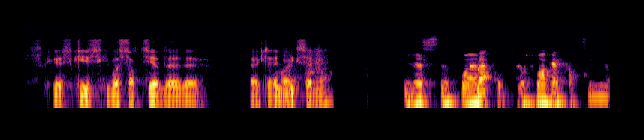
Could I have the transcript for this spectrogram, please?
ce, que- ce qui, ce qui va sortir de, de- avec la Ouais. Ligue senior. Il reste trois, Ben. trois, quatre parties. là.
